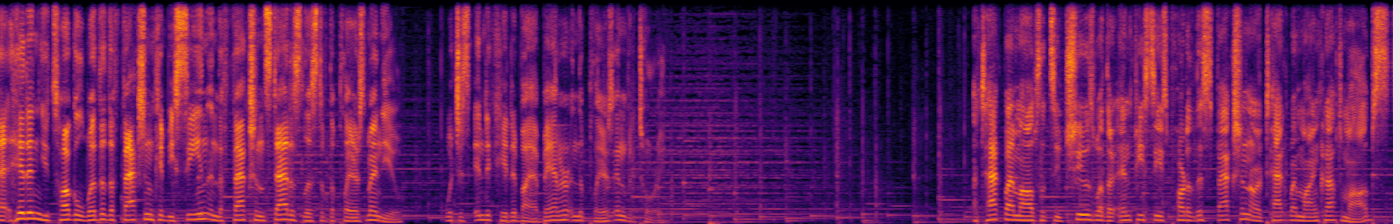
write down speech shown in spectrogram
At Hidden, you toggle whether the faction can be seen in the faction status list of the player's menu, which is indicated by a banner in the player's inventory. Attack by mobs lets you choose whether NPCs part of this faction are attacked by Minecraft mobs.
